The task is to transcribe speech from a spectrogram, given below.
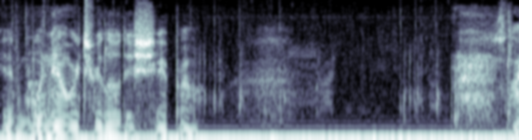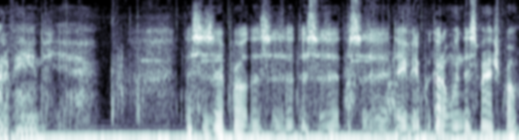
You need one hour to reload this shit, bro. Sleight of hand, yeah. This is it, bro. This is it. This is it. This is it, David. We gotta win this match, bro.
